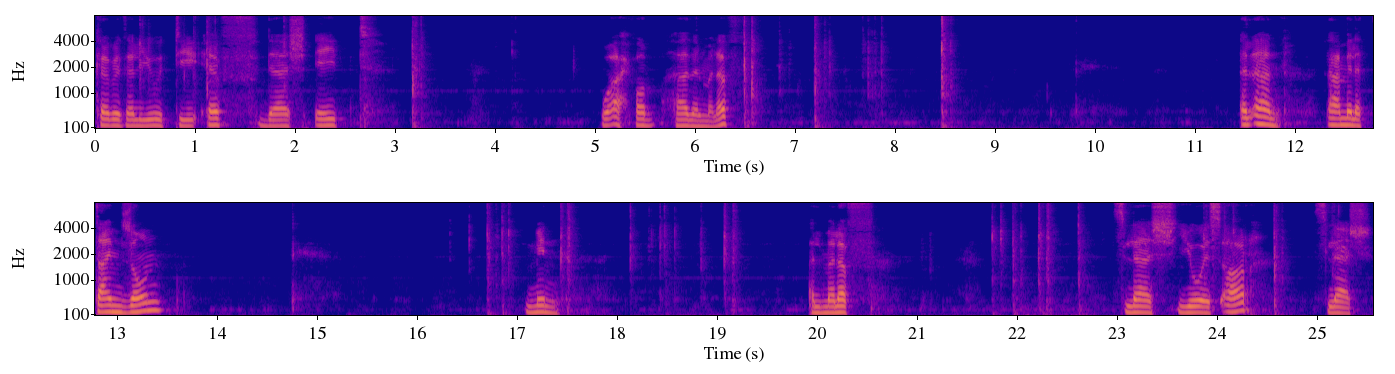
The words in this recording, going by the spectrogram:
capital UTF dash 8 وأحفظ هذا الملف. الآن أعمل ال time zone من الملف slash usr slash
